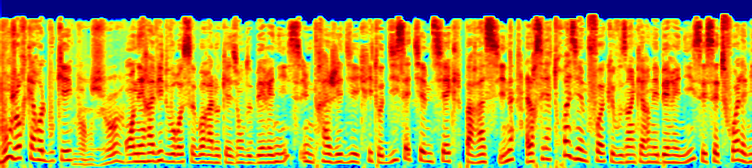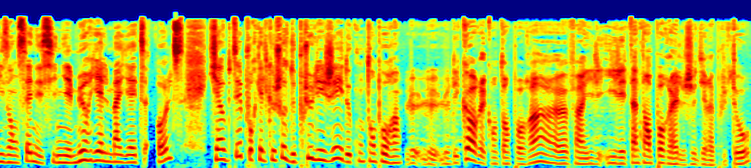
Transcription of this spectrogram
Bonjour Carole Bouquet. Bonjour. On est ravis de vous recevoir à l'occasion de Bérénice, une tragédie écrite au XVIIe siècle par Racine. Alors c'est la troisième fois que vous incarnez Bérénice et cette fois la mise en scène est signée Muriel Mayette Holtz qui a opté pour quelque chose de plus léger et de contemporain. Le, décor est contemporain, euh, enfin il, est intemporel je dirais plutôt.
